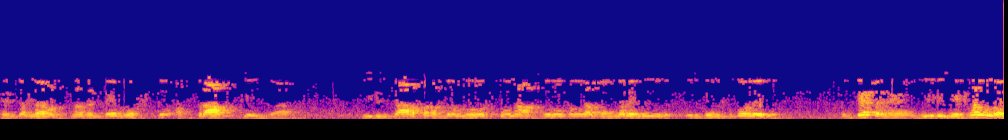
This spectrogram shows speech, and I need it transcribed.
శంకర్లు ఏమంటున్నారంటే వస్తు అప్రాప్యంగా. వీడు ఇంకా పరబ్రహ్మ వస్తువుని ఆత్మరూపంగా పొందలేదు వీడు. వీడు తెలుసుకోలేదు. ఇంకేతనే వీడి విషయంలో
